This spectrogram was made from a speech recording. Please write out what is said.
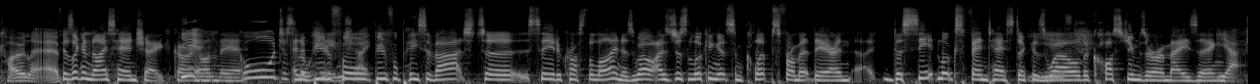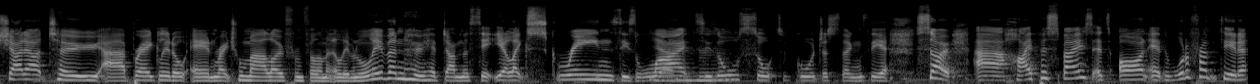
collab. Feels like a nice handshake going Yeah, on there. gorgeous and a beautiful, handshake. beautiful piece of art to see it across the line as well. I was just looking at some clips from it there, and uh, the set looks fantastic as Yes. well. The costumes are amazing. Yeah, shout out to uh, Brad Little and Rachel Marlowe from Filament 1111 who have done the set. Yeah, like screens, there's lights, there's all sorts of gorgeous things there. So, uh, Hyperspace, it's on at the Waterfront Theatre.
